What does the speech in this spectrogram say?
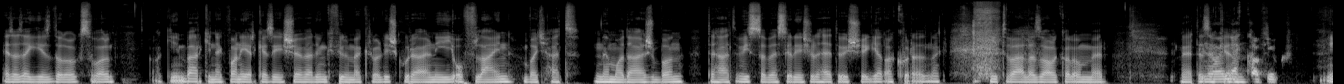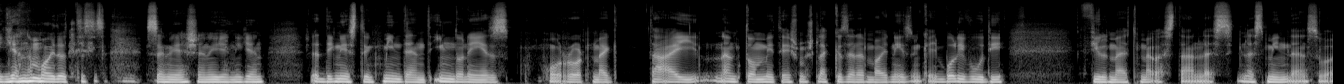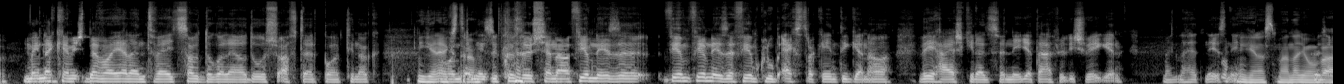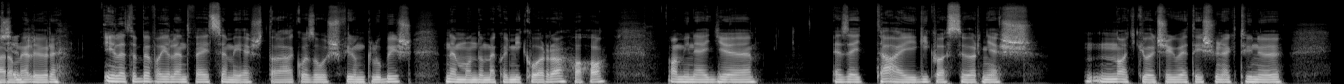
ez az egész dolog, szóval aki, bárkinek van érkezése velünk filmekről diskurálni így offline, vagy hát nem adásban, tehát visszabeszélési lehetőséggel, akkor aznak itt vál az alkalom, mert, mert ezeken... Majd megkapjuk. Igen, na majd ott személyesen, igen, igen. És eddig néztünk mindent, indonéz horrort, meg táj, nem tudom mit, és most legközelebb majd nézzünk egy bollywoodi filmet, meg aztán lesz, lesz minden, szóval. Még nekem is be van jelentve egy szakdoga leadós afterpartinak. Igen, extra. Nézzük közösen a filmnéző, film, filmnéző filmklub extraként, igen, a VHS 94-et április végén meg lehet nézni. Igen, azt már nagyon közösen. várom előre. Illetve be van jelentve egy személyes találkozós filmklub is, nem mondom meg, hogy mikorra, haha, amin egy ez egy táj gigaszörnyes, nagy költségvetésűnek tűnő,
